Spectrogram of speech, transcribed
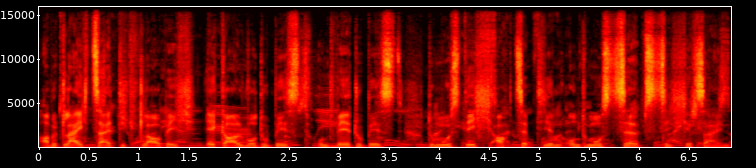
aber gleichzeitig glaube ich, egal wo du bist und wer du bist, du musst dich akzeptieren und musst selbstsicher sein.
